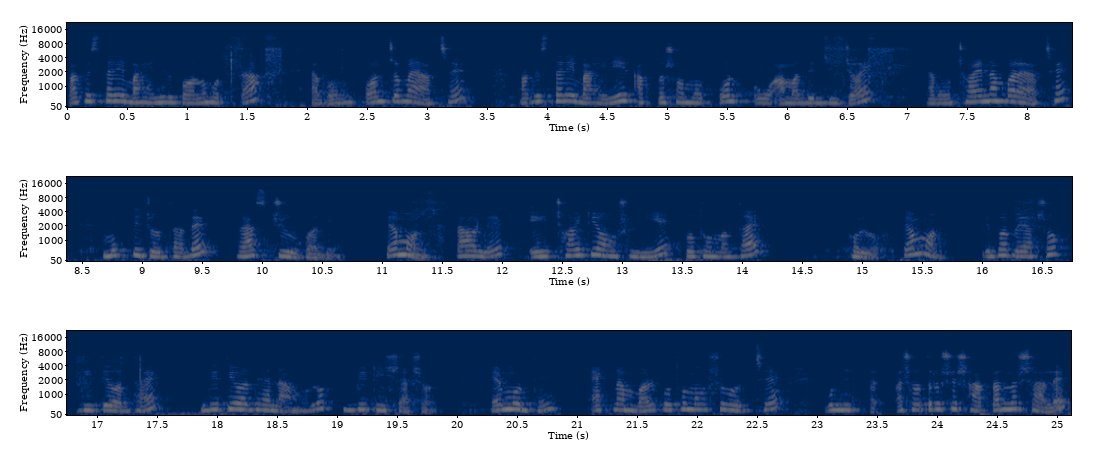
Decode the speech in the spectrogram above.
পাকিস্তানি বাহিনীর গণহত্যা এবং পঞ্চমে আছে পাকিস্তানি বাহিনীর আত্মসমর্পণ ও আমাদের বিজয় এবং ছয় নম্বরে আছে মুক্তিযোদ্ধাদের রাষ্ট্রীয় উপাধি। কেমন? তাহলে এই ছয়টি অংশ নিয়ে প্রথম অধ্যায় হলো। কেমন? এভাবে আসো, দ্বিতীয় অধ্যায়। দ্বিতীয় অধ্যায়ের নাম হলো ব্রিটিশ শাসন। এর মধ্যে এক নাম্বার প্রথম অংশ হচ্ছে উনিশ সতেরোশো সাতান্ন সালে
